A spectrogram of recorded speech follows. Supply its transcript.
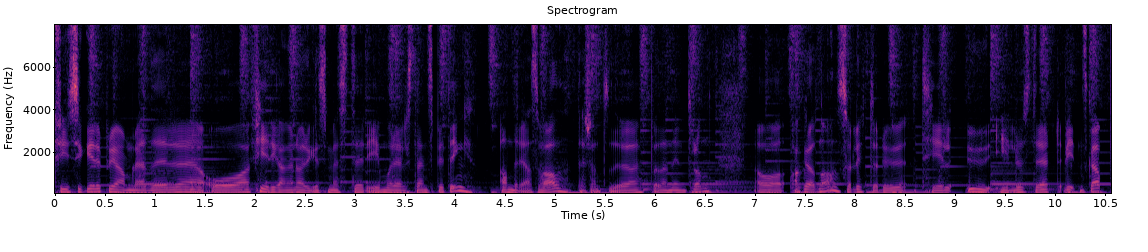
fysiker, programleder eh, og fire ganger norgesmester i morellsteinspytting, Andreas Wahl. Det skjønte du på den introen. Og akkurat nå så lytter du til uillustrert vitenskap.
